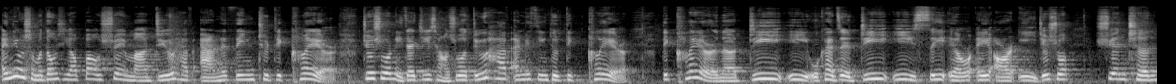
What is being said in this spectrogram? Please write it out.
哎，你有什么东西要报税吗？Do you have anything to declare？就是说你在机场说，Do you have anything to declare？Declare 呢？D E，我看这 D E C L A R E，就是说 宣称。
